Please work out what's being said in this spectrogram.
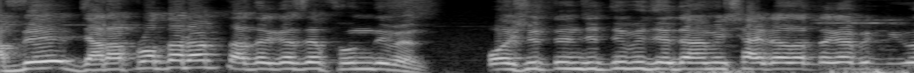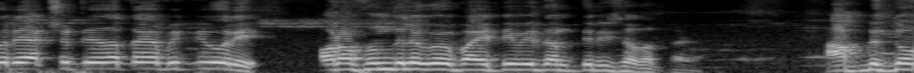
আপনি যারা প্রতারক তাদের কাছে ফোন দিবেন। পঁয়ষট্টি ইঞ্চি টিভি যেটা আমি ষাট হাজার টাকা বিক্রি করি একষট্টি হাজার টাকা বিক্রি করি ওরা ফোন দিলে কই ভাই টিভির দাম তিরিশ হাজার টাকা। আপনি তো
